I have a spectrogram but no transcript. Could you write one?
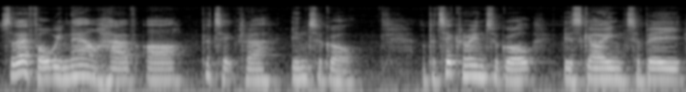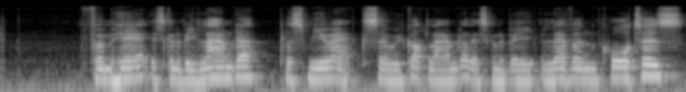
So therefore we now have our particular integral. A particular integral is going to be, from here, it's going to be lambda plus mu x. So we've got lambda, that's going to be 11 quarters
